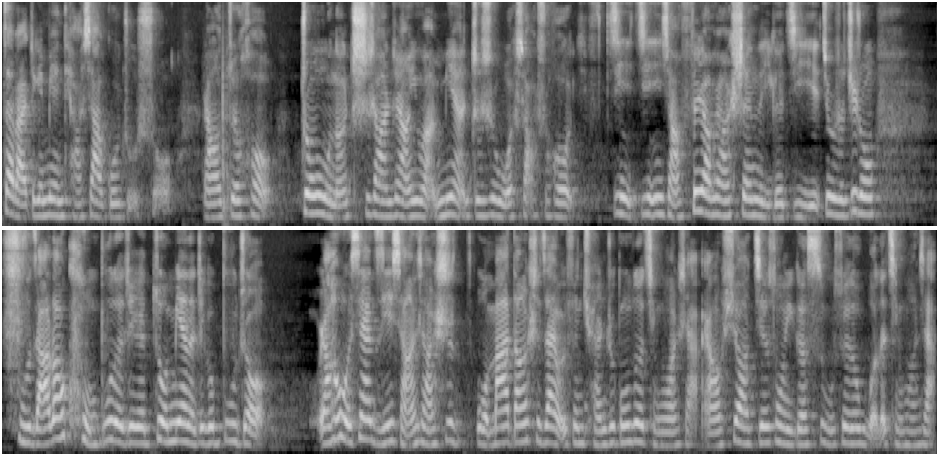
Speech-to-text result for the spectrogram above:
再把这个面条下锅煮熟，然后最后中午能吃上这样一碗面，这是我小时候记记印象非常非常深的一个记忆，就是这种复杂到恐怖的这个做面的这个步骤。然后我现在仔细想一想，是我妈当时在有一份全职工作的情况下，然后需要接送一个四五岁的我的情况下，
